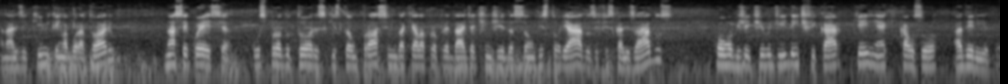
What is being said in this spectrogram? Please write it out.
análise química em laboratório. Na sequência, os produtores que estão próximo daquela propriedade atingida são vistoriados e fiscalizados, com o objetivo de identificar quem é que causou a deriva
